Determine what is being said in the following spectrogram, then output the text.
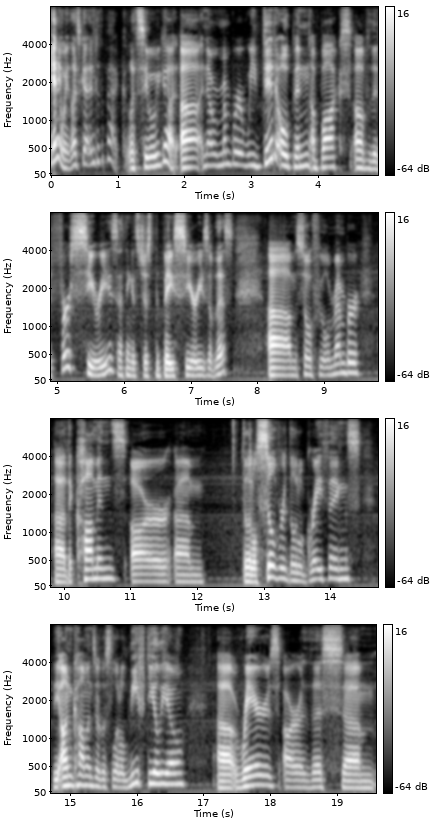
anyway, let's get into the pack. Let's see what we got. Uh, now, remember, we did open a box of the first series. I think it's just the base series of this. Um, so if you'll remember, uh, the commons are um, the little silver, the little gray things. The uncommons are this little leaf dealio. Uh, rares are this um,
